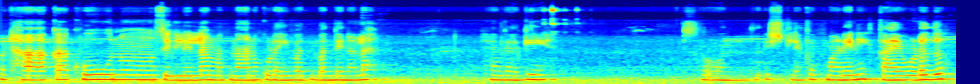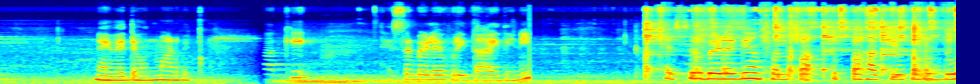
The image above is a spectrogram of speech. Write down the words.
ಬಟ್ ಹಾಕಕ್ಕೆ ಹೂವು ಸಿಗಲಿಲ್ಲ ಮತ್ತು ನಾನು ಕೂಡ ಇವತ್ತು ಬಂದೇನಲ್ಲ. ಹಾಗಾಗಿ ಸೊ ಒಂದು ಇಷ್ಟು ಲೆಕ್ಕಕ್ಕೆ ಮಾಡೀನಿ. ಕಾಯಿ ಒಡೆದು ನೈವೇದ್ಯ ಒಂದು ಮಾಡಬೇಕು. ಹಾಕಿ ಹೆಸರುಬೇಳೆ ಹುರಿತಾ ಇದ್ದೀನಿ. ಹೆಸರುಬೇಳೆಗೆ ಒಂದು ಸ್ವಲ್ಪ ತುಪ್ಪ ಹಾಕಿ ಹುರಿದು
